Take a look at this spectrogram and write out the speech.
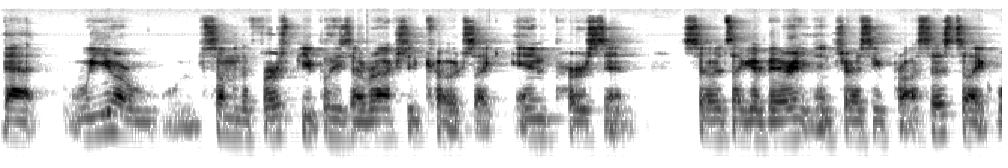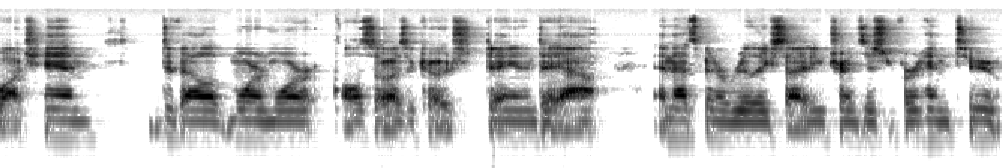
that we are some of the first people he's ever actually coached like in person. So it's like a very interesting process to like watch him develop more and more also as a coach day in and day out. And that's been a really exciting transition for him too,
